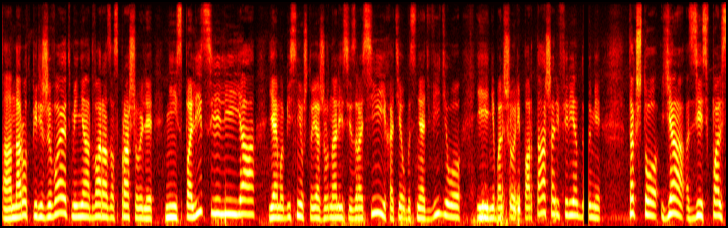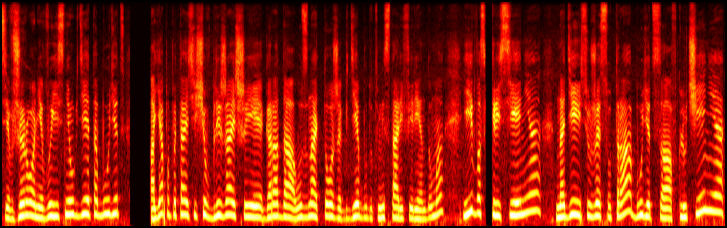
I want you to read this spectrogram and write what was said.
Народ переживает. Меня два раза спрашивали, не из полиции ли я. Я им объяснил, что я журналист из России, хотел бы снять видео и небольшой репортаж о референдуме. Так что я здесь в Пальсе, в Жироне выяснил, где это будет. А я попытаюсь еще в ближайшие города узнать тоже, где будут места референдума. И в воскресенье, надеюсь, уже с утра будет включение,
